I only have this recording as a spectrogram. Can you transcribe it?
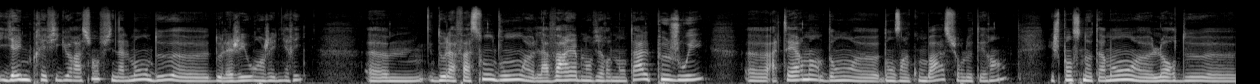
il y a une préfiguration finalement de, de la géo-ingénierie euh, de la façon dont euh, la variable environnementale peut jouer euh, à terme dans, dans, un combat sur le terrain. Et je pense notamment lors de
